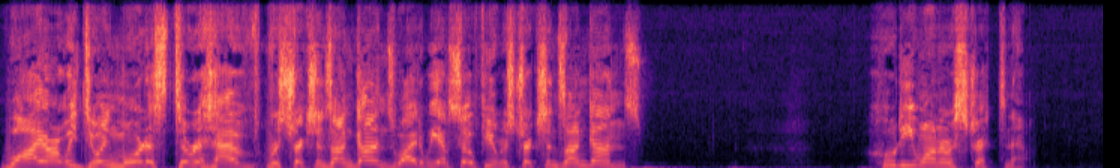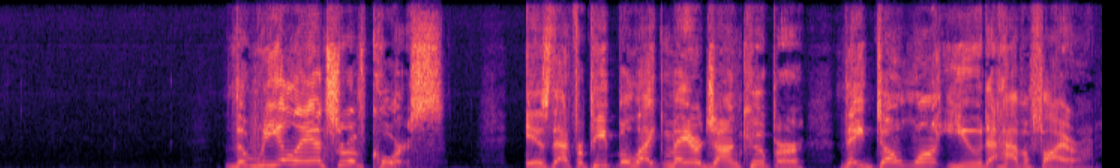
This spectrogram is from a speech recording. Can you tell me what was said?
Why aren't we doing more to, to have restrictions on guns? Why do we have so few restrictions on guns? Who do you want to restrict now? The real answer, of course, is that for people like Mayor John Cooper, they don't want you to have a firearm.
